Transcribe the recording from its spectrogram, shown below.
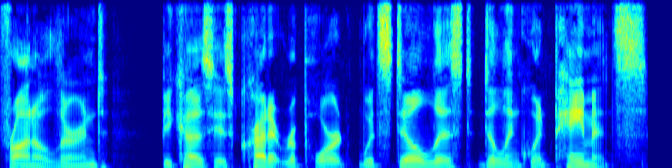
Frano learned, because his credit report would still list delinquent payments.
